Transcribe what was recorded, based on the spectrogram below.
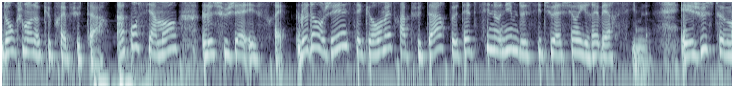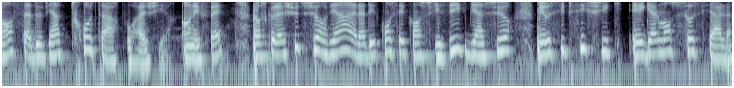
donc je m'en occuperai plus tard. Inconsciemment, le sujet est frais. Le danger, c'est que remettre à plus tard peut être synonyme de situation irréversible. Et justement, ça devient trop tard pour agir. En effet, lorsque la chute survient, elle a des conséquences physiques, bien sûr, mais aussi psychiques et également sociales,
